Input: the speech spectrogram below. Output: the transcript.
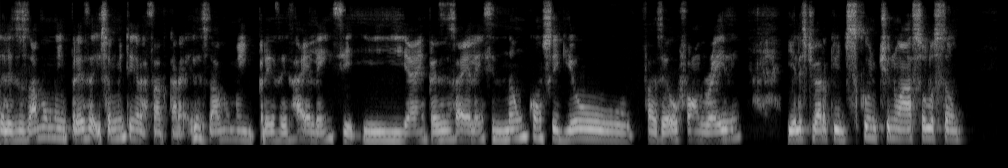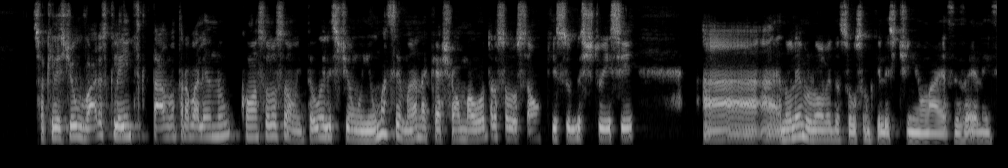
eles usavam uma empresa. Isso é muito engraçado, cara. Eles usavam uma empresa israelense e a empresa israelense não conseguiu fazer o fundraising e eles tiveram que descontinuar a solução. Só que eles tinham vários clientes que estavam trabalhando com a solução. Então eles tinham em uma semana que achar uma outra solução que substituísse a, a não lembro o nome da solução que eles tinham lá, esses aliens.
